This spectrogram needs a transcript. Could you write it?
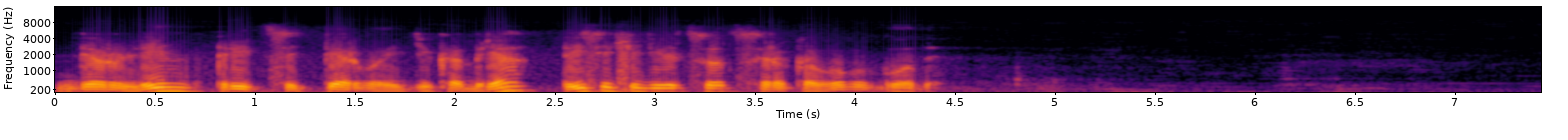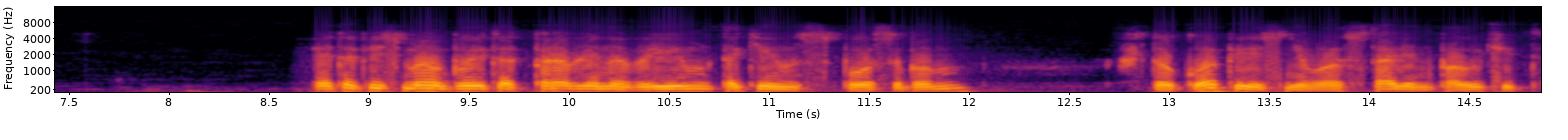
Берлин, 31 декабря 1940 года. Это письмо будет отправлено в Рим таким способом, что копию с него Сталин получит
